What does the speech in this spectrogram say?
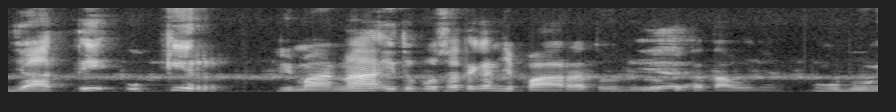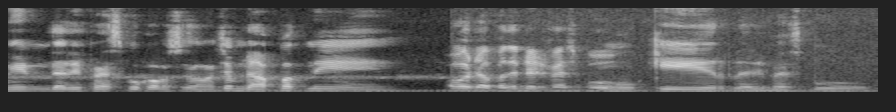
Jati Ukir. di mana itu pusatnya kan Jepara tuh dulu Iya. kita tahunya. Menghubungin dari Facebook apa segala macam dapat nih. Oh dapatnya dari Facebook. Mengukir dari Facebook.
